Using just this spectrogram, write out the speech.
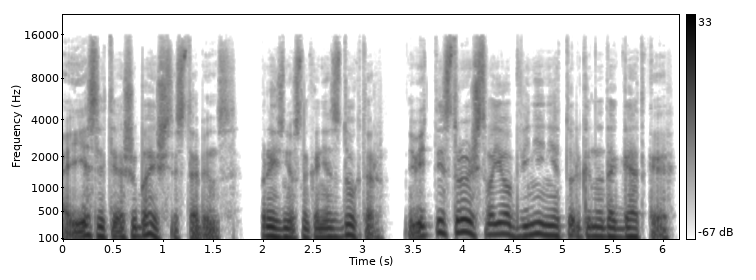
«А если ты ошибаешься, Стаббинс?» — произнес наконец доктор. «Ведь ты строишь свое обвинение только на догадках.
